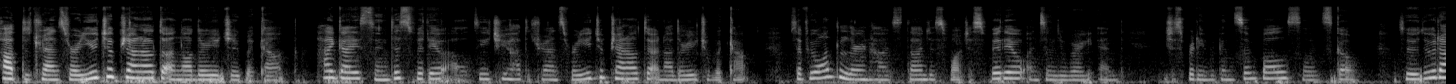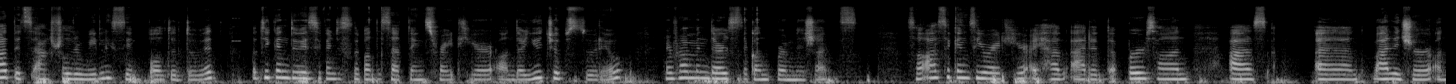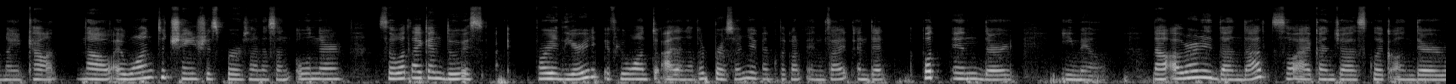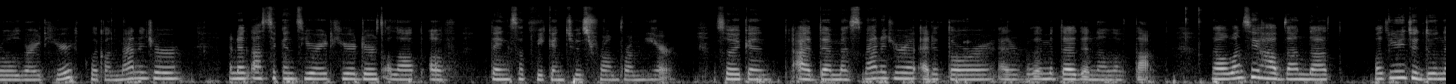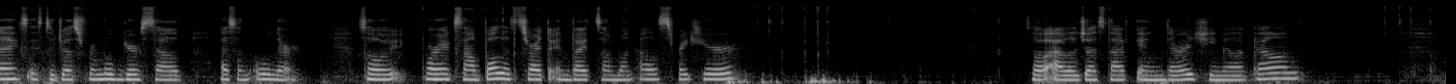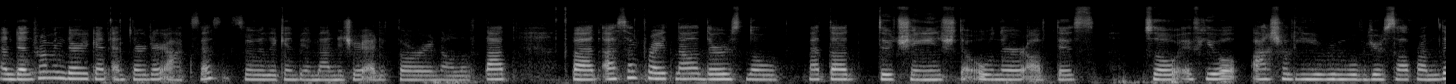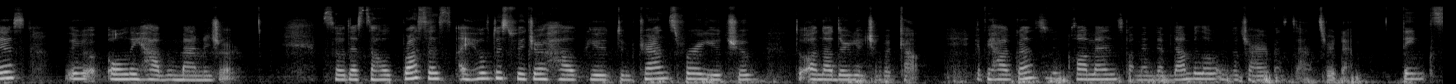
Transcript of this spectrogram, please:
How to transfer YouTube channel to another YouTube account. Hi guys, in this video, I'll teach you how to transfer YouTube channel to another YouTube account. So if you want to learn how it's done, just watch this video until the very end. It's just pretty quick and simple, so let's go. To do that, it's actually really simple to do it. What you can do is you can just click on the settings right here on the YouTube studio. And from in there, click on permissions. So as you can see right here, I have added a person as a manager on my account. Now I want to change this person as an owner. So what I can do is for here, if you want to add another person, you can click on invite and then put in their email. Now I've already done that, so I can just click on their role right here, click on manager, and then as you can see right here, there's a lot of things that we can choose from from here. So you can add them as manager, editor, editor limited, and all of that. Now once you have done that, what you need to do next is to just remove yourself as an owner. So for example, let's try to invite someone else right here. So I will just type in their Gmail account. And then from in there, you can enter their access. So they can be a manager, editor, and all of that. But as of right now, there's no method to change the owner of this. So if you actually remove yourself from this, you only have a manager. So that's the whole process. I hope this video helped you to transfer YouTube to another YouTube account. If you have questions, comments, comment them down below and we'll try our best to answer them. Thanks.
